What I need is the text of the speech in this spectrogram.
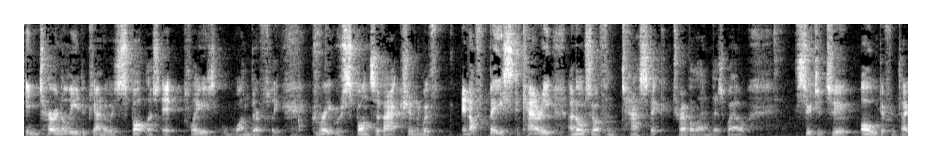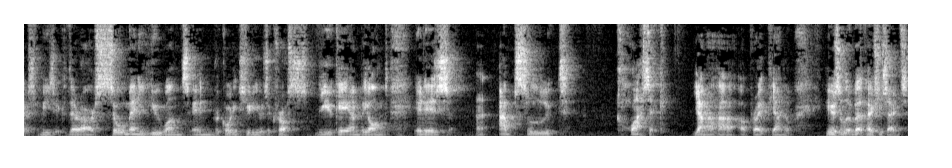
Internally, the piano is spotless. It plays wonderfully. Great responsive action with enough bass to carry and also a fantastic treble end as well. Suited to all different types of music. There are so many U1s in recording studios across the UK and beyond. It is an absolute classic Yamaha upright piano. Here's a little bit of how she sounds.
